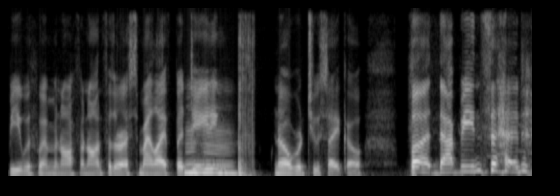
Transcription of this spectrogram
be with women off and on for the rest of my life. But dating, Mm-hmm. pff, no, we're too psycho. But that being said,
